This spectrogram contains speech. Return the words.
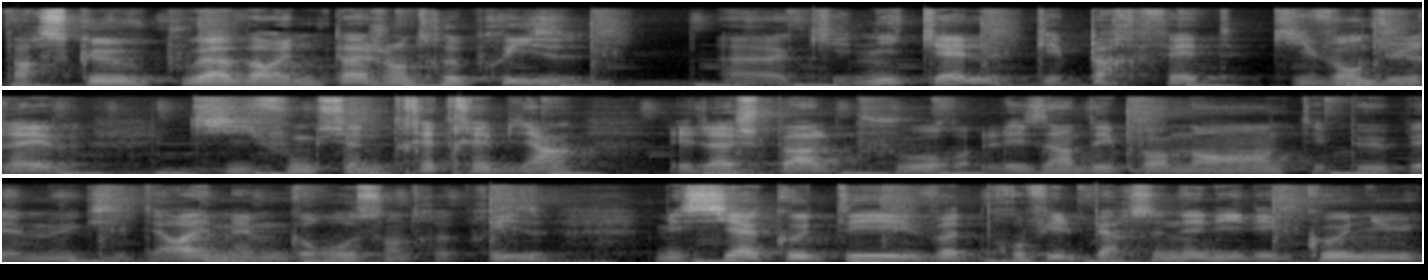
Parce que vous pouvez avoir une page entreprise euh, qui est nickel, qui est parfaite, qui vend du rêve, qui fonctionne très très bien. Et là, je parle pour les indépendants, TPE, PME, etc. et même grosses entreprises. Mais si à côté, votre profil personnel, il est connu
